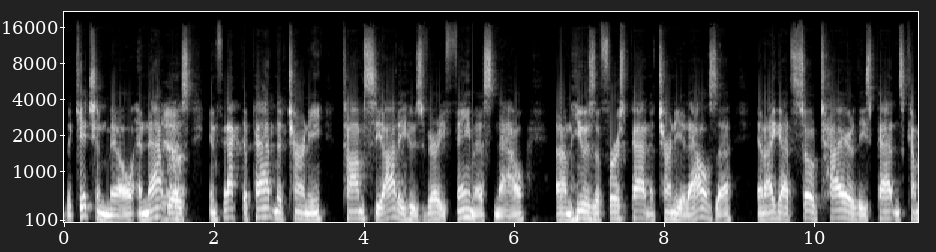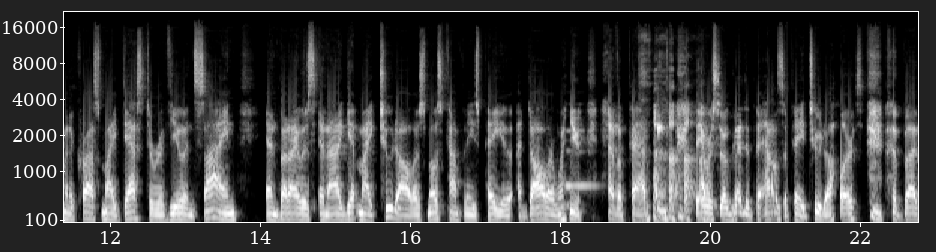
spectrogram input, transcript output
the kitchen mill, and that yeah. was in fact the patent attorney Tom Ciotti, who's very famous now. Um, he was the first patent attorney at Alza, and I got so tired of these patents coming across my desk to review and sign. And but I was, and I get my two dollars. Most companies pay you a dollar when you have a patent. they were so good that Alza paid two dollars. but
